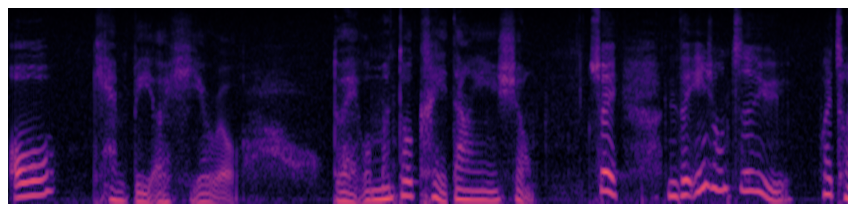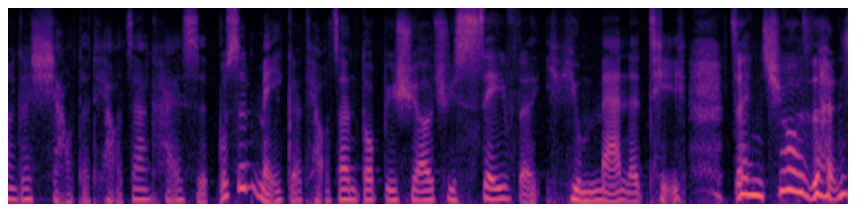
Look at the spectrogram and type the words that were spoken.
all can be a hero。对，我们都可以当英雄，所以你的英雄之旅会从一个小的挑战开始，不是每一个挑战都必须要去 save the humanity，拯救人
